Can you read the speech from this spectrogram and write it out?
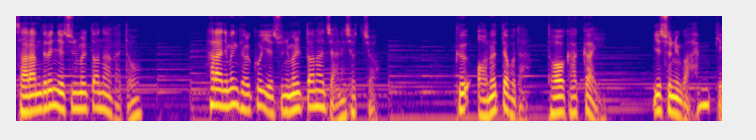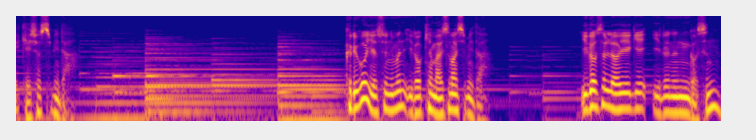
사람들은 예수님을 떠나가도 하나님은 결코 예수님을 떠나지 않으셨죠. 그 어느 때보다 더 가까이 예수님과 함께 계셨습니다. 그리고 예수님은 이렇게 말씀하십니다. 이것을 너희에게 이르는 것은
